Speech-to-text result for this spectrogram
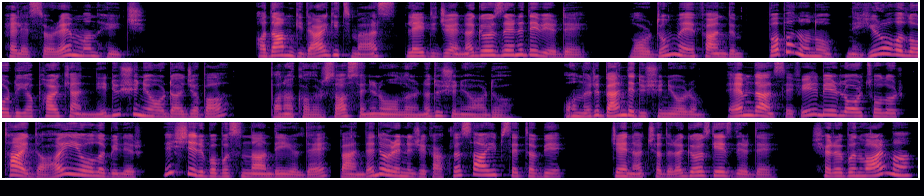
Hele Sir Emmon hiç. Adam gider gitmez Lady Jenna gözlerini devirdi. Lordum ve efendim, baban onu Nehirova Lord'u yaparken ne düşünüyordu acaba? Bana kalırsa senin oğullarını düşünüyordu. Onları ben de düşünüyorum. Emden sefil bir lord olur. Tay daha iyi olabilir. İşleri babasından değil de benden öğrenecek akla sahipse tabii. Jenna çadıra göz gezdirdi. Şarabın var mı?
